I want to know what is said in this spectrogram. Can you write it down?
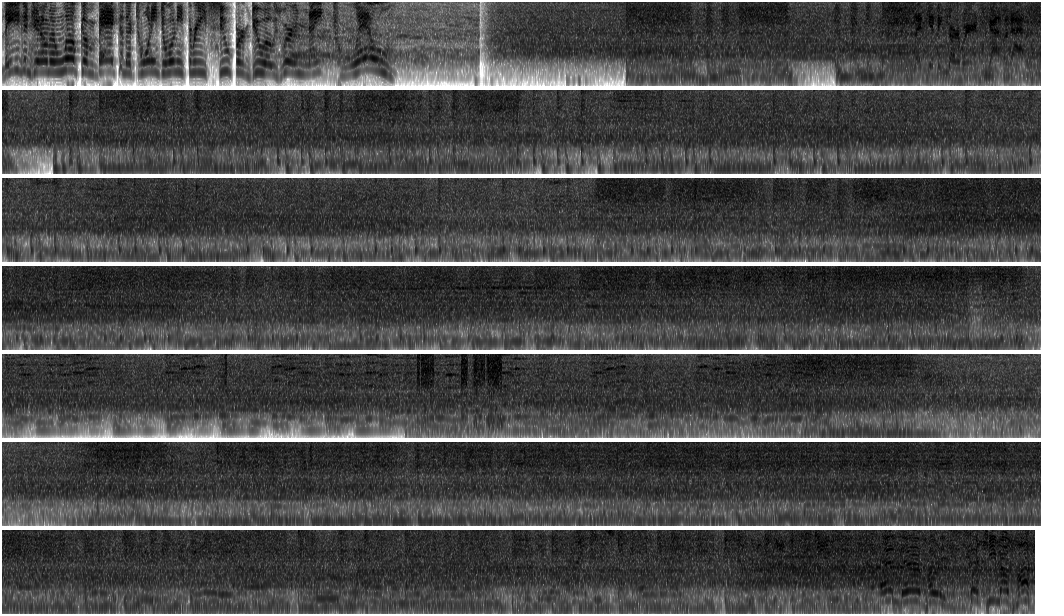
Ladies and gentlemen, welcome back to the 2023 Super Duos. We're in night 12. Let's get things started. We're in Scotland Island.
